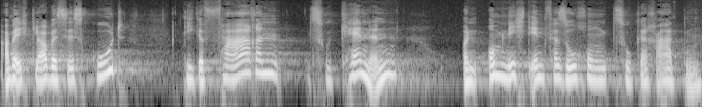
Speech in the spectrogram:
Aber ich glaube, es ist gut, die Gefahren zu kennen und um nicht in Versuchung zu geraten.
